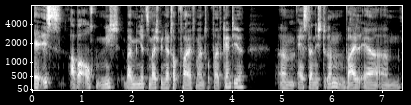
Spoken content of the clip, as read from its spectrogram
Er ist aber auch nicht bei mir zum Beispiel in der Top 5. Mein Top 5 kennt ihr. Ähm, er ist da nicht drin, weil er, ähm,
